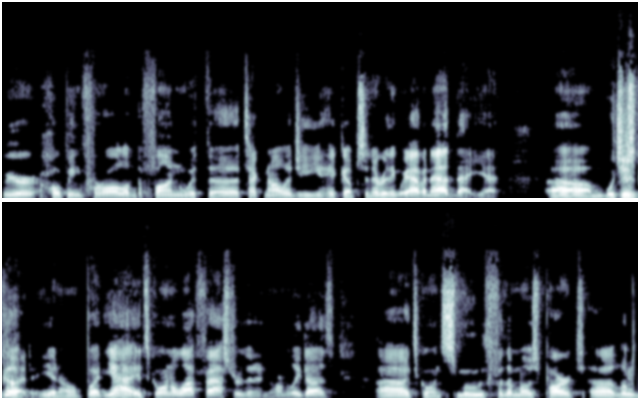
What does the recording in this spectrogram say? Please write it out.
we were hoping for all of the fun with the technology hiccups and everything. We haven't had that yet, um, which is good, you know. But yeah, it's going a lot faster than it normally does. Uh, it's going smooth for the most part. A uh, little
